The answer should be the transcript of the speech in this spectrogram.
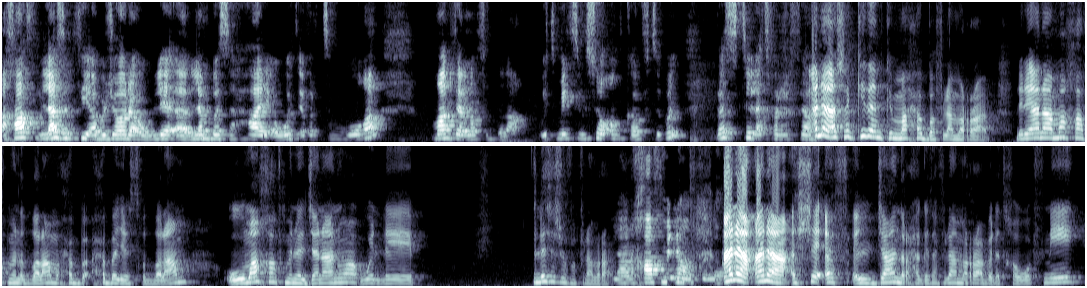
أخاف لازم في اباجوره أو آه، لمبة سهاري أو whatever تسموها. ما أقدر أنام في الظلام. It makes me so uncomfortable. بس still أتفرج أفلام. أنا عشان كذا يمكن ما أحب أفلام الرعب. لأني أنا ما أخاف من الظلام وأحب أحب أجلس في الظلام. وما أخاف من الجنانوة واللي ليش أشوف أفلام رعب؟ لا أنا أخاف منهم كلهم. أنا أنا الشيء ال genre حقت أفلام الرعب اللي تخوفني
